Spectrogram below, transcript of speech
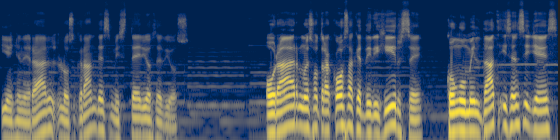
y en general los grandes misterios de Dios. Orar no es otra cosa que dirigirse con humildad y sencillez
